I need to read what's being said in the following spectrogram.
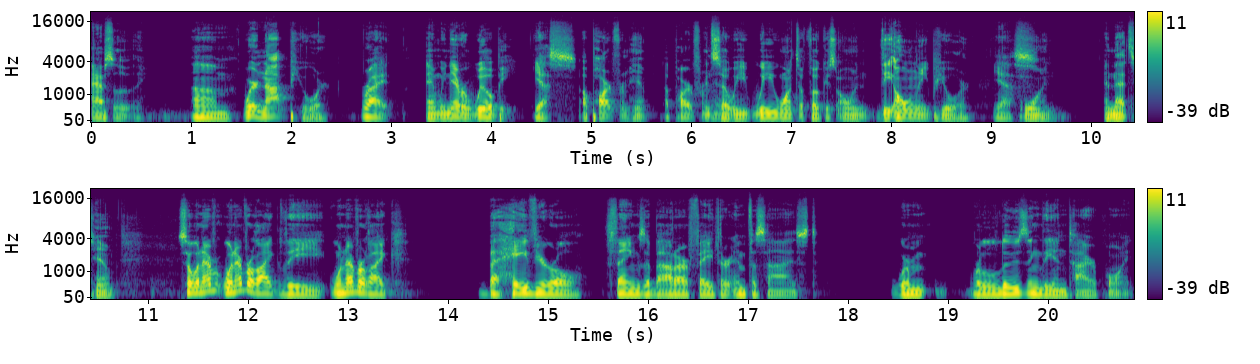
absolutely, um we're not pure, right and we never will be yes apart from Him. apart from And him. so we we want to focus on the only pure yes one, and that's Him. so whenever whenever like the whenever like behavioral things about our faith are emphasized we're we're losing the entire point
